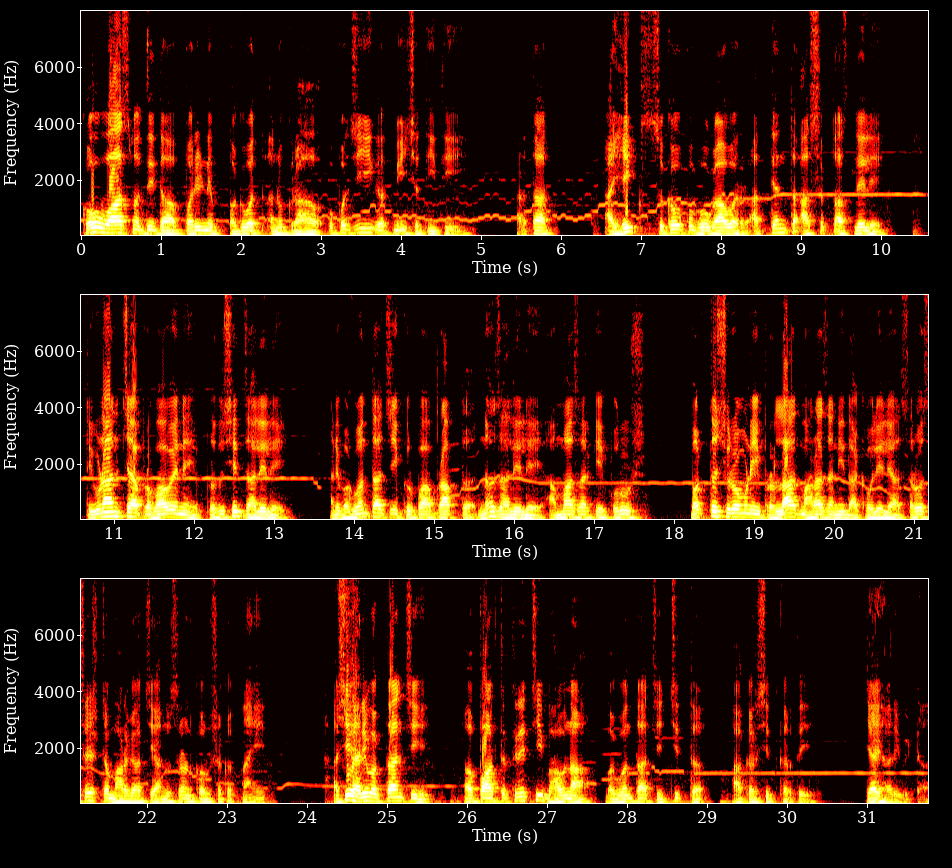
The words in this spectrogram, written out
को वास्मदिदा परिण भगवत अनुग्रह उपजीगमीशती ती अर्थात ऐहिक सुखोपभोगावर अत्यंत आसक्त असलेले त्रिगुणांच्या प्रभावाने प्रदूषित झालेले आणि भगवंताची कृपा प्राप्त न झालेले आंबासारखे पुरुष भक्त शिरोमणी प्रल्हाद महाराजांनी दाखवलेल्या सर्वश्रेष्ठ मार्गाचे अनुसरण करू शकत नाहीत. अशी हरिभक्तांची अपात्रतेची भावना भगवंताचे चित्त आकर्षित करते. जय हरी विठ्ठल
